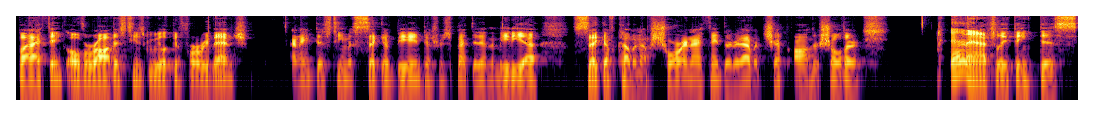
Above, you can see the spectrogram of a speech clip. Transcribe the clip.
But I think overall, this team's gonna be looking for revenge. I think this team is sick of being disrespected in the media, sick of coming up short, and I think they're gonna have a chip on their shoulder. And I actually think this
